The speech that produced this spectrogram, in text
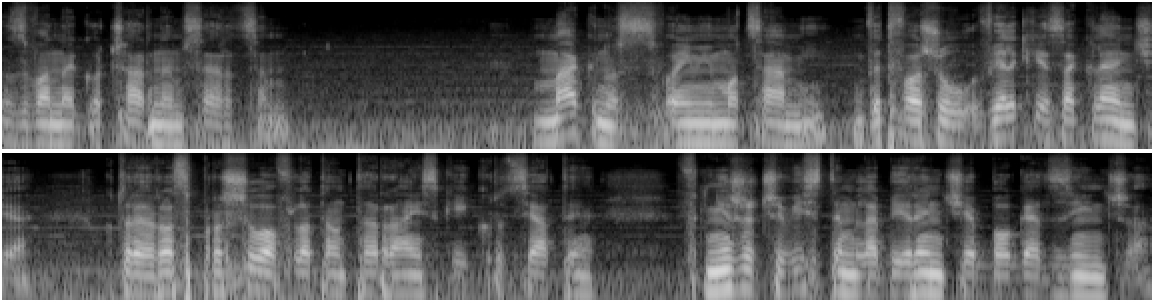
zwanego Czarnym Sercem. Magnus swoimi mocami wytworzył wielkie zaklęcie, które rozproszyło flotę terrańskiej krucjaty w nierzeczywistym labiryncie boga Dzincha.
